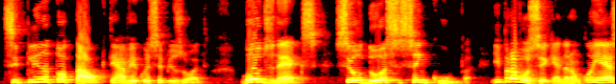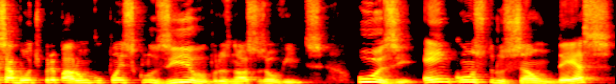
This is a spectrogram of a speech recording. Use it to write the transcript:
Disciplina total, que tem a ver com esse episódio. Bold Snacks, seu doce sem culpa. E para você que ainda não conhece, a Bold preparou um cupom exclusivo para os nossos ouvintes. Use em construção 10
